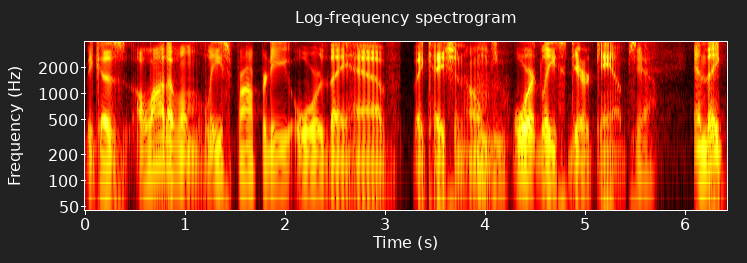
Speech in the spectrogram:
because a lot of them lease property or they have vacation homes mm-hmm. or at least deer camps. Yeah. And they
